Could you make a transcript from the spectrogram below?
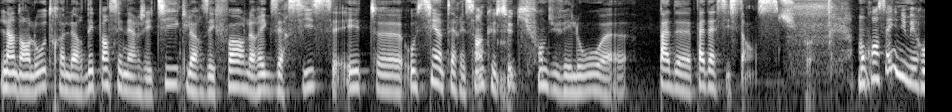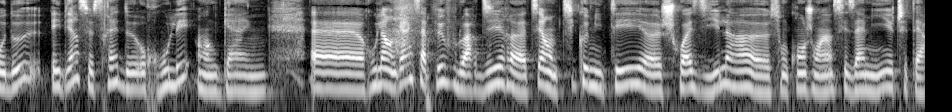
l'un dans l'autre, leurs dépenses énergétiques, leurs efforts, leur exercice est aussi intéressant que ceux qui font du vélo. Pas pas d'assistance. Super. Mon conseil numéro 2, eh bien, ce serait de rouler en gang. Euh, rouler en gang, ça peut vouloir dire, euh, tu sais, un petit comité euh, choisi, là, euh, son conjoint, ses amis, etc.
